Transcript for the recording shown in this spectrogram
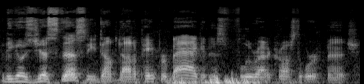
And he goes, just this. And he dumped out a paper bag and just flew right across the workbench.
